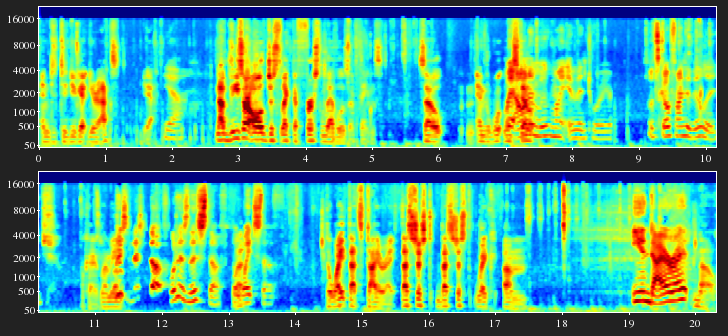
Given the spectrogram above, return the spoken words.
And did you get your axe? Yeah. Yeah. Now these are all just like the first levels of things. So, and w- Wait, let's I still. want to move my inventory. Let's go find a village. Okay, let me. What is this stuff? What is this stuff? The What? white stuff. The white, that's diorite. That's just that's just like um Ian Diorite? no.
